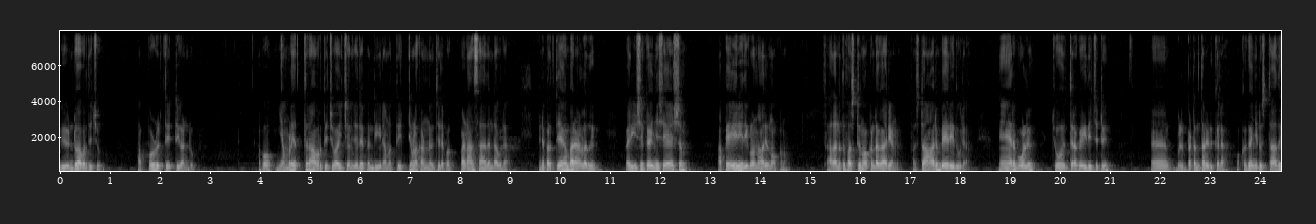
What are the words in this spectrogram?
വീണ്ടും ആവർത്തിച്ചു. അപ്പോഴൊരു തെറ്റ് കണ്ടു. അപ്പോൾ നമ്മൾ എത്ര ആവർത്തിച്ച് വായിച്ചാലും ചിലപ്പോൾ എന്ത് ചെയ്യില്ല. നമ്മളെ തെറ്റ് നമ്മളെ കണ്ണിൽ ചിലപ്പോൾ പെടാൻ സാധ്യത ഉണ്ടാവില്ല. പിന്നെ പ്രത്യേകം പറയാനുള്ളത് പരീക്ഷ കഴിഞ്ഞ ശേഷം ആ പേര് എഴുതിക്കണമെന്ന് ആദ്യം നോക്കണം. സാധാരണ ഫസ്റ്റ് നോക്കേണ്ട കാര്യമാണ്. ഫസ്റ്റ് ആരും പേര് എഴുതൂല. നേരെ പോലെ ചോദ്യത്തിലൊക്കെ എഴുതി വെച്ചിട്ട് പെട്ടെന്ന് തടിയെടുക്കല ഒക്കെ കഴിഞ്ഞിട്ട് ഉസ്താദ്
